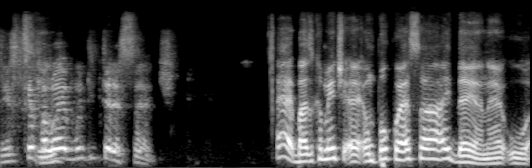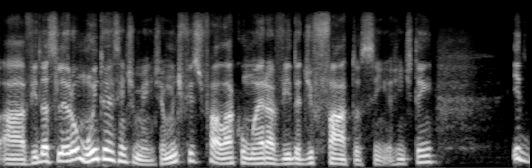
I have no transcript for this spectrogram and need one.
Isso que você Sim. falou é muito interessante. É, basicamente é um pouco essa a ideia, né? O, a vida acelerou muito recentemente. É muito difícil de falar como era a vida de fato, assim. A gente tem e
